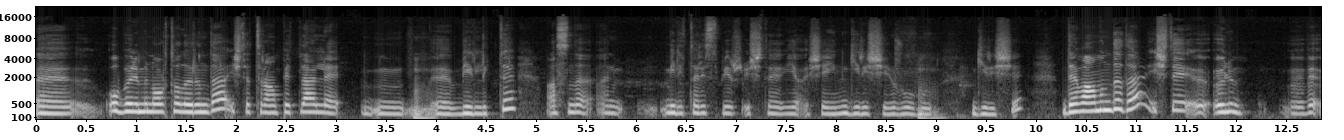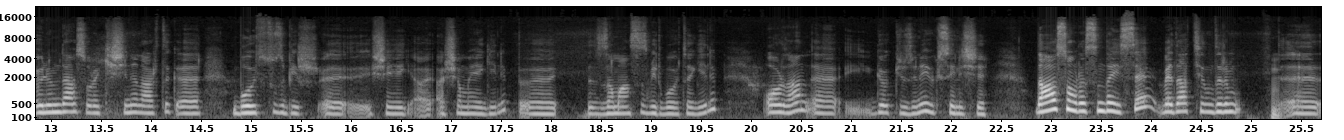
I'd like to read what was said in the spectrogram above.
E, o bölümün ortalarında işte trompetlerle e, birlikte aslında hani, militarist bir işte şeyin girişi, ruhun girişi. Devamında da işte e, ölüm e, ve ölümden sonra kişinin artık e, boyutsuz bir şeye aşamaya gelip zamansız bir boyuta gelip oradan gökyüzüne yükselişi. Daha sonrasında ise Vedat Yıldırım e,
